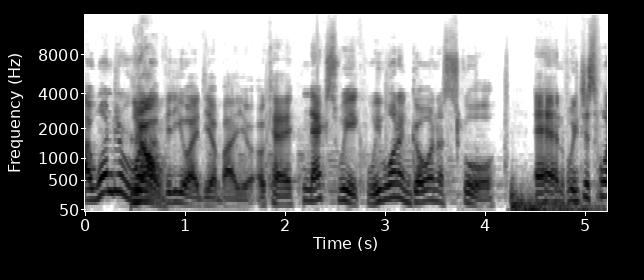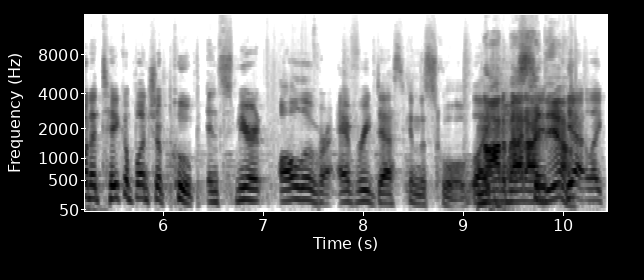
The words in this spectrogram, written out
I wanted to run Yo. a video idea by you, okay? Next week, we want to go in a school and we just want to take a bunch of poop and smear it all over every desk in the school. Like, Not a bad save- idea. Yeah, like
